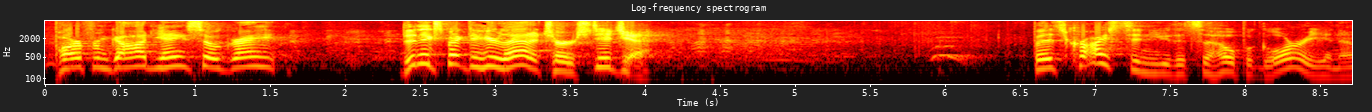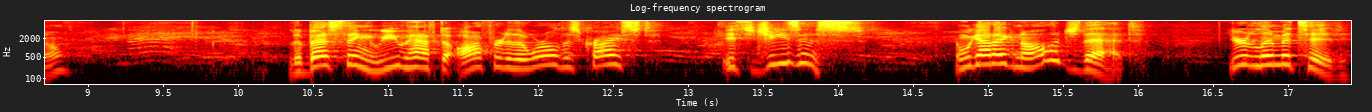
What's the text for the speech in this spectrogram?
Apart from God, you ain't so great. Didn't expect to hear that at church, did you? But it's Christ in you that's the hope of glory, you know. The best thing you have to offer to the world is Christ. It's Jesus. And we got to acknowledge that. You're limited.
